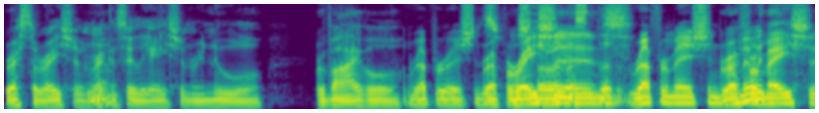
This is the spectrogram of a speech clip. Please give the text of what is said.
restoration, Yeah. reconciliation, renewal, revival, Reparations. Let's- let's- let's- Reparations. Reformation. I mean, we- reformation.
